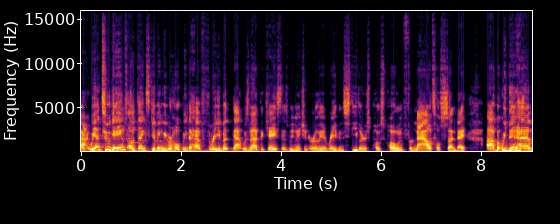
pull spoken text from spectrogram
all right, we had two games on Thanksgiving. We were hoping to have three, but that was not the case. As we mentioned earlier, Ravens Steelers postponed for now till Sunday. Uh, but we did have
